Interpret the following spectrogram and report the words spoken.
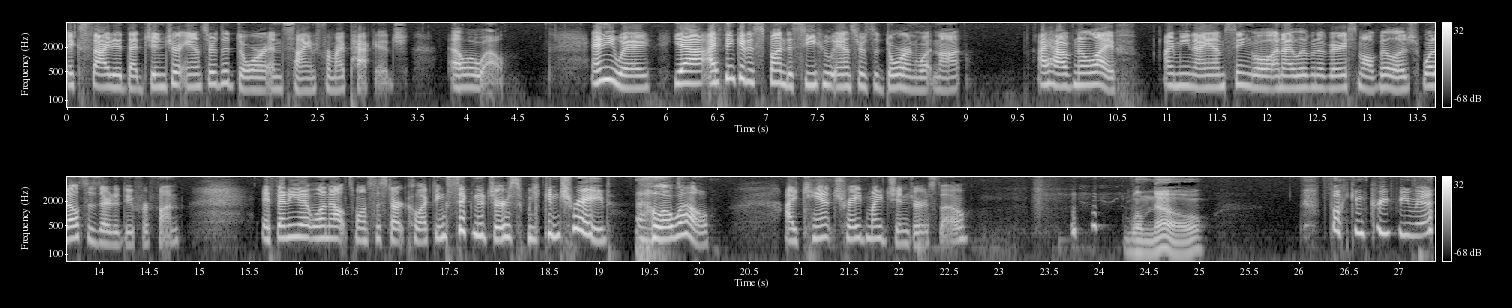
excited that Jinger answered the door and signed for my package. LOL. Anyway, yeah, I think it is fun to see who answers the door and whatnot. I have no life. I mean, I am single and I live in a very small village. What else is there to do for fun? If anyone else wants to start collecting signatures, we can trade. LOL. I can't trade my Jingers though. Well, no. fucking creepy, man.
